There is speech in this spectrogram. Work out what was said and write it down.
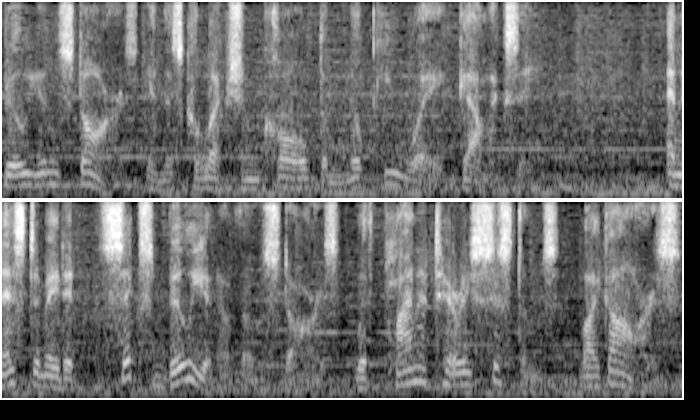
billion stars in this collection called the Milky Way galaxy. An estimated 6 billion of those stars with planetary systems like ours.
